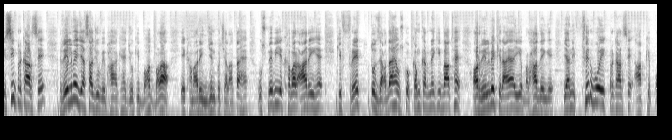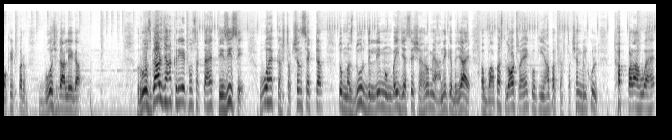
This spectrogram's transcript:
इसी प्रकार से रेलवे जैसा जो विभाग है, जो कि बहुत बड़ा एक हमारे इंजन को चलाता है, उसमें भी ये खबर आ रही है कि फ्रेट तो ज़्यादा है, उसको कम करने की बात है और रेलवे किराया ये बढ़ा देंगे। यानी फिर वो एक प्रकार से आपके पॉकेट पर बोझ डालेगा। रोज़गार जहाँ क्रिएट हो सकता है तेज़ी से, वो है कंस्ट्रक्शन सेक्टर तो मजदूर दिल्ली, मुंबई जैसे शहरों में आने के बजाय अब वापस लौट रहे हैं क्योंकि यहाँ पर कंस्ट्रक्शन बिल्कुल ठप पड़ा हुआ है।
